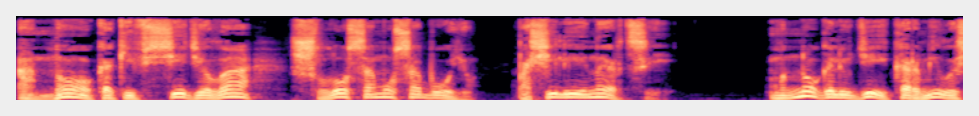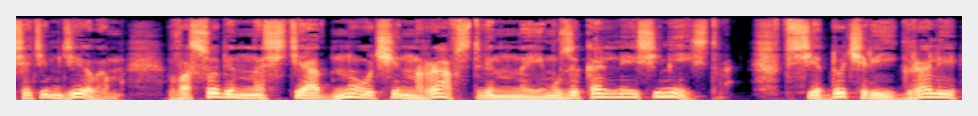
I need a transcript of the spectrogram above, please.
Оно, как и все дела, шло само собою, по силе инерции. Много людей кормилось этим делом, в особенности одно очень нравственное и музыкальное семейство. Все дочери играли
